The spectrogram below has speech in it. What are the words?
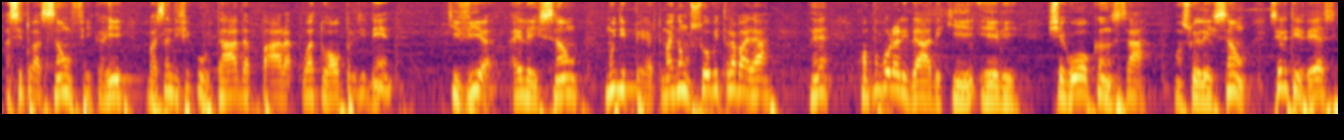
a situação fica aí bastante dificultada para o atual presidente, que via a eleição muito de perto, mas não soube trabalhar, né? com a popularidade que ele chegou a alcançar com a sua eleição, se ele tivesse,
